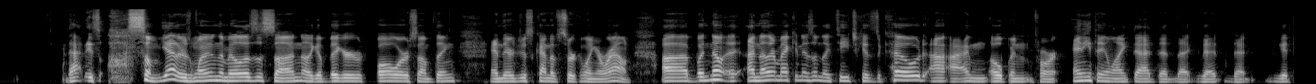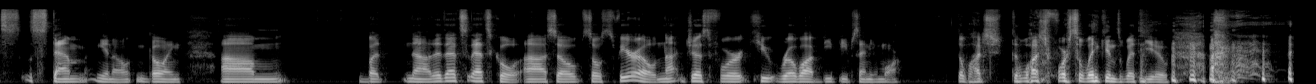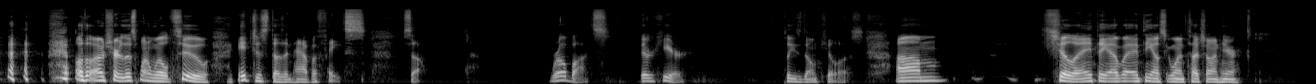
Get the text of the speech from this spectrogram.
That is awesome. Yeah, there's one in the middle as the sun, like a bigger ball or something, and they're just kind of circling around. Uh, but no, another mechanism to teach kids to code. I, I'm open for anything like that that that that that gets STEM, you know, going. Um, but no, that, that's that's cool. Uh, so so Sphero, not just for cute robot beep beeps anymore. To watch to watch Force Awakens with you. Although I'm sure this one will too. It just doesn't have a face. So robots, they're here. Please don't kill us. Um, Chilla, anything anything else you want to touch on here?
